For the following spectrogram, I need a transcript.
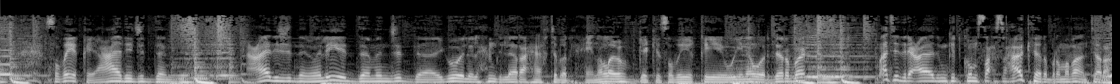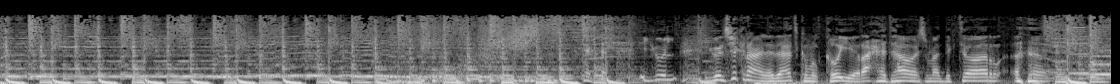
صديقي عادي جدا. عادي جدا. وليد من جدة يقول الحمد لله راح يختبر الحين. الله يوفقك يا صديقي وينور دربك. ما تدري عاد ممكن تكون صحصح أكثر برمضان ترى. يقول يقول شكرا على إذاعتكم القوية راح أتهاوش مع الدكتور.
